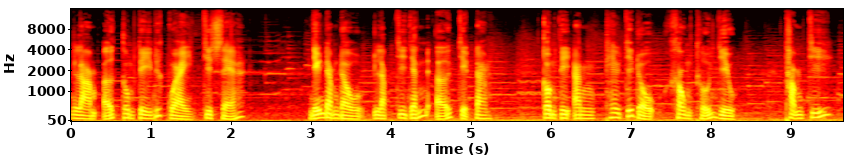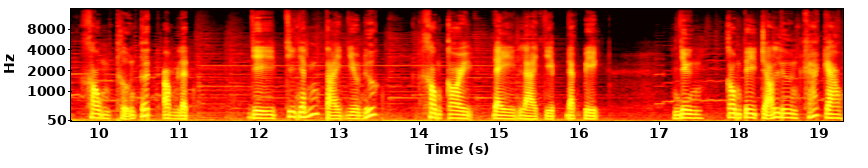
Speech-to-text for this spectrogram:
làm ở công ty nước ngoài chia sẻ những năm đầu lập chi nhánh ở Việt Nam, công ty anh theo chế độ không thưởng nhiều, thậm chí không thưởng Tết âm lịch vì chi nhánh tại nhiều nước không coi đây là dịp đặc biệt. Nhưng công ty trả lương khá cao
